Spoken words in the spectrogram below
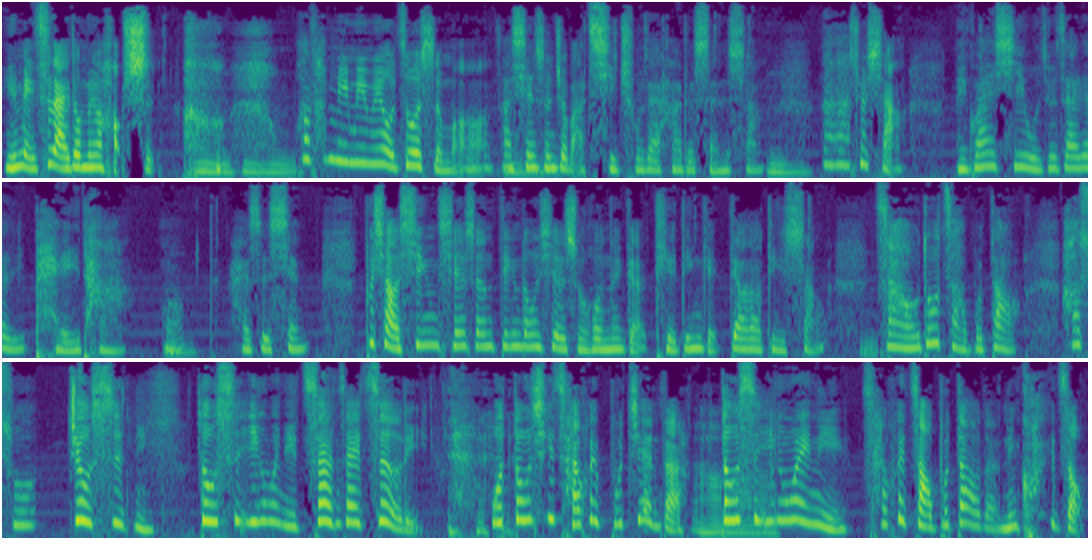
你每次来都没有好事。哇，他明明没有做什么，他先生就把气出在他的身上。嗯、那他就想，没关系，我就在这里陪他。哦，嗯、还是先不小心，先生钉东西的时候，那个铁钉给掉到地上了，嗯、找都找不到。他说：“就是你，都是因为你站在这里，我东西才会不见的，都是因为你才会找不到的。你快走。”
